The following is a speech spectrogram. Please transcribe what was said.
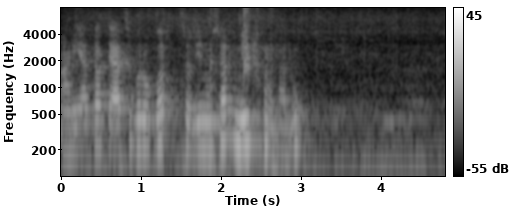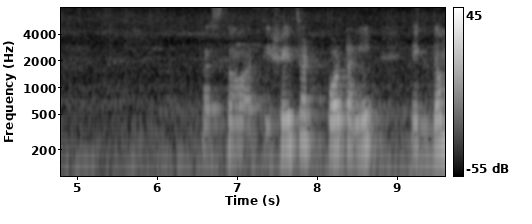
आणि आता त्याचबरोबर चवीनुसार मीठ पण घालू. मस्त अतिशय झटपट आणि एकदम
